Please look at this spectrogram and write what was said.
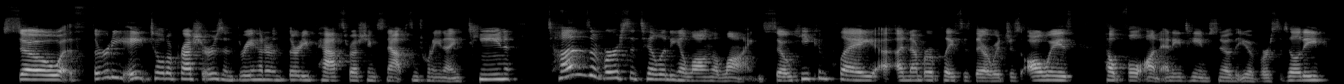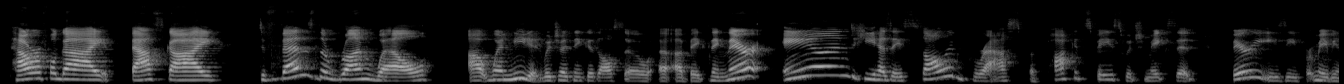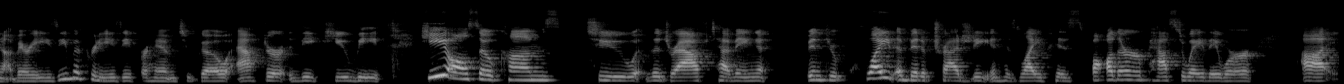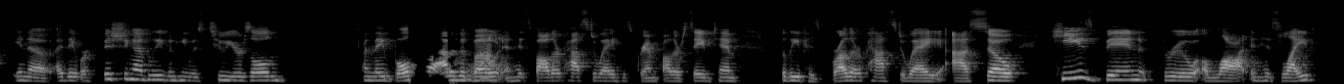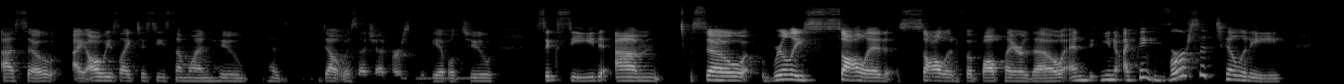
So 38 total pressures and 330 pass rushing snaps in 2019. Tons of versatility along the line. So he can play a- number of places there, which is always helpful on any team to know that you have versatility. Powerful guy, fast guy, defends the run well uh, when needed, which I think is also a, a big thing there. And he has a solid grasp of pocket space, which makes it very easy for maybe not very easy, but pretty easy for him to go after the QB. He also comes to the draft having been through quite a bit of tragedy in his life. His father passed away. They were uh, in a they were fishing, I believe, when he was two years old, and they both fell out of the Wow. boat. And his father passed away. His grandfather saved him. I believe his brother passed away. Uh, so he's been through a lot in his life. Uh, so I always like to see someone who has dealt with such adversity be able to succeed. Um, so really solid, solid football player though, and you know I think versatility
